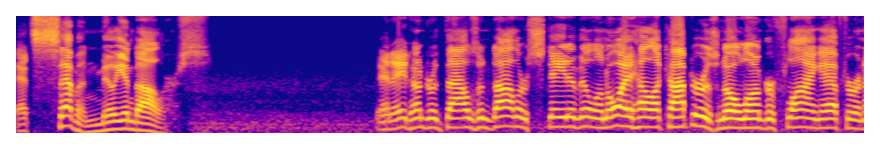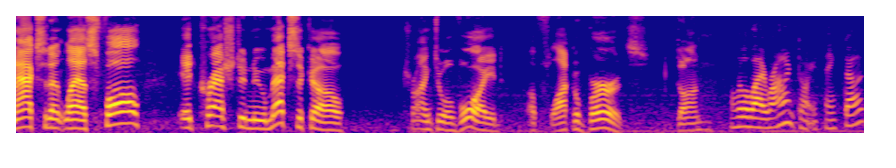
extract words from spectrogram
at $7 million. An $800,000 state of Illinois helicopter is no longer flying after an accident last fall. It crashed in New Mexico, trying to avoid a flock of birds. Dawn. A little ironic, don't you think, Doug?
